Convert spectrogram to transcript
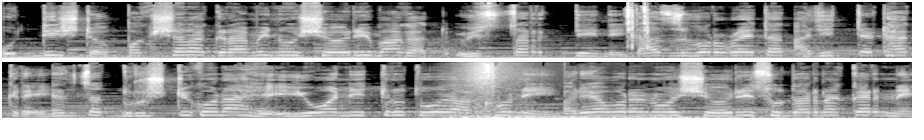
उद्दिष्ट पक्षाला ग्रामीण व शहरी भागात विस्तार देणे. त्याचबरोबर येतात आदित्य ठाकरे. यांचा दृष्टिकोन आहे युवा नेतृत्व दाखवणे पर्यावरण व शहरी सुधारणा करणे.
